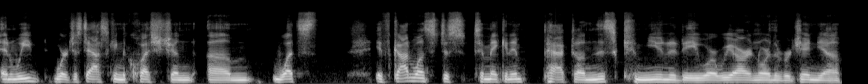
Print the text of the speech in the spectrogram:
and we were just asking the question: um, What's if God wants to to make an impact on this community where we are in Northern Virginia?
